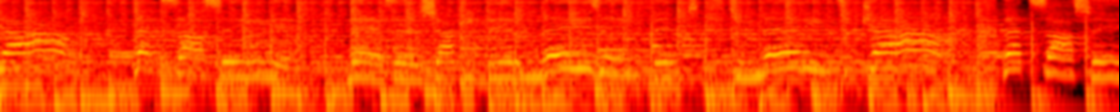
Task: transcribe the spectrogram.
count. Let's all sing it, dance and shout. He did amazing things, too many to count. Let's all sing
